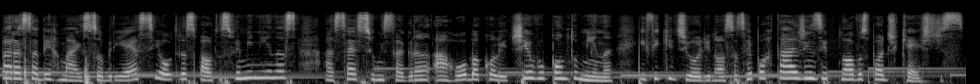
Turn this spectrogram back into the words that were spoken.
Para saber mais sobre essa e outras pautas femininas, acesse o Instagram coletivo.mina e fique de olho em nossas reportagens e novos podcasts.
